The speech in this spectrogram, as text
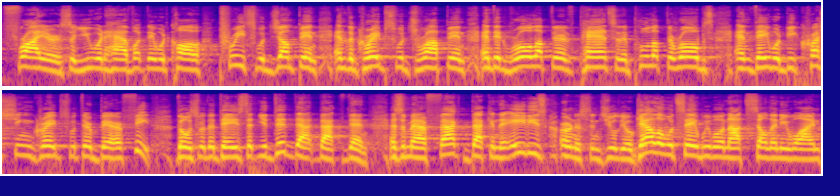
friars, or you would have what they would call priests would jump in and the grapes would drop in, and they'd roll up their pants and they'd pull up their robes, and they would be crushing grapes with their bare feet. Those were the days that you did that back then. As a matter of fact, back in the 80s, Ernest and Julio Gallo would say, We will not sell any wine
